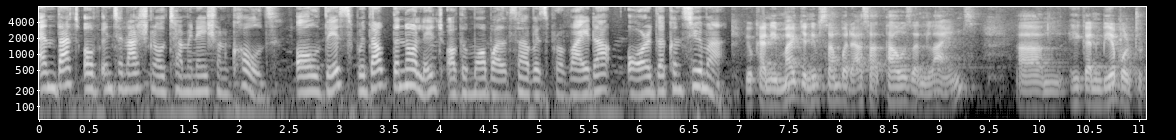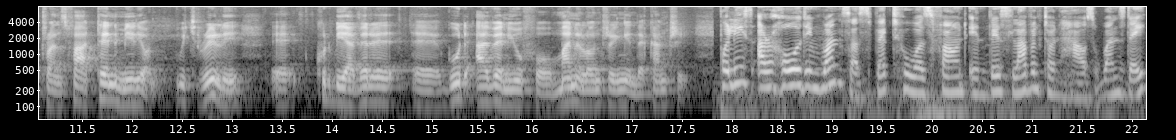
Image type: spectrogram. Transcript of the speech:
and that of international termination calls. All this without the knowledge of the mobile service provider or the consumer. You can imagine if somebody has a thousand lines, um, he can be able to transfer 10 million, which really uh, could be a very uh, good avenue for money laundering in the country. Police are holding one suspect who was found in this Lavington house Wednesday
